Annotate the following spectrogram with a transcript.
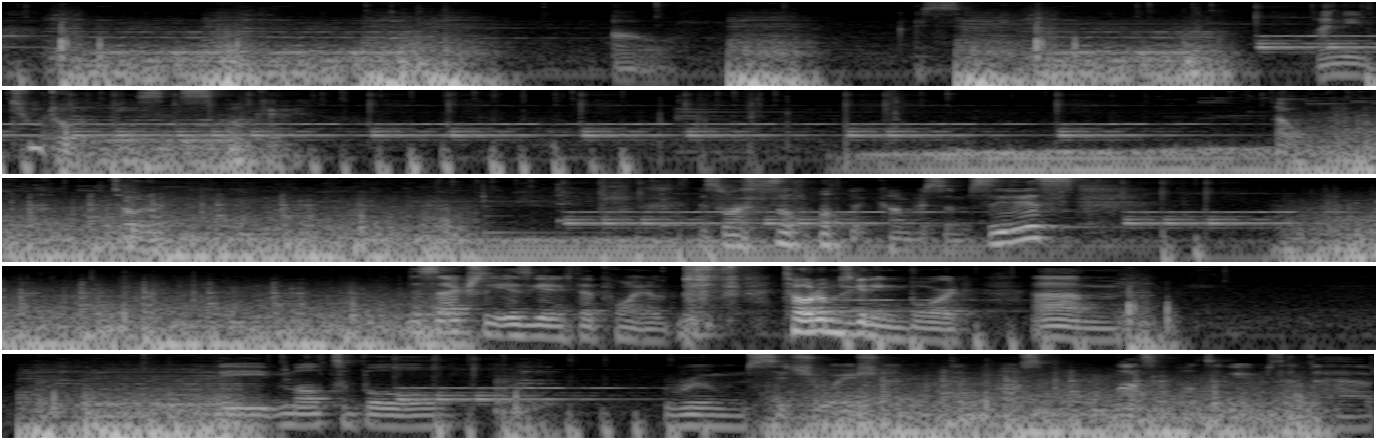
oh, I see. I need two totem pieces. Okay. Totem. This one's a little bit cumbersome. See this? This actually is getting to the point of Totem's getting bored. Um, the multiple room situation that most lots of puzzle games tend to have.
